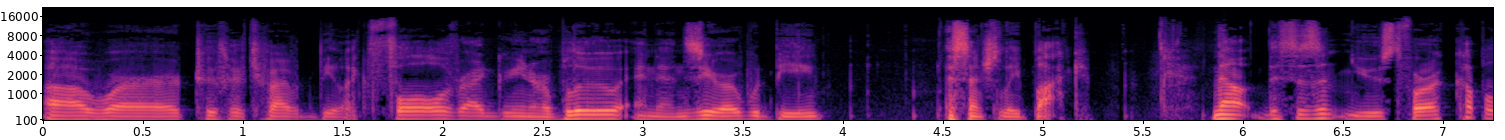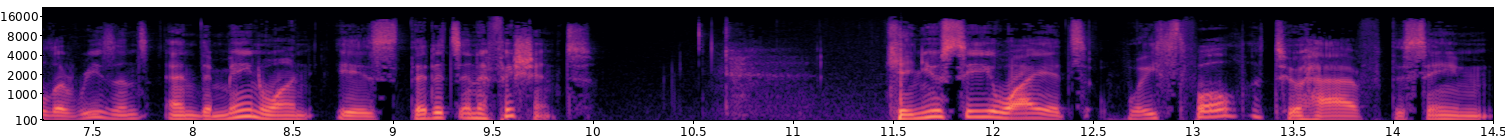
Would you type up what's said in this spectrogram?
uh, where 255 would be like full red, green, or blue, and then 0 would be essentially black. Now, this isn't used for a couple of reasons, and the main one is that it's inefficient. Can you see why it's wasteful to have the same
